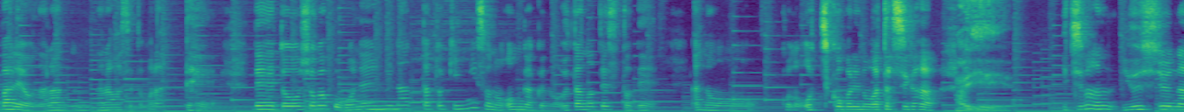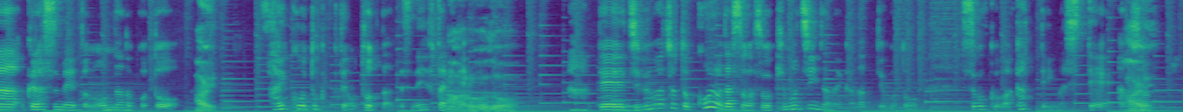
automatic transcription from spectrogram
バレエを習習わせてもらってで、えっと、小学校5年になった時にその音楽の歌のテストであのこの落ちこぼれの私がはい。一番優秀なクラスメートの女の子とはい。最高得点を取ったんですね2人で。なるほど。で自分はちょっと声を出すのがすごい気持ちいいんじゃないかなっていうことをすごく分かっていましてあのはい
